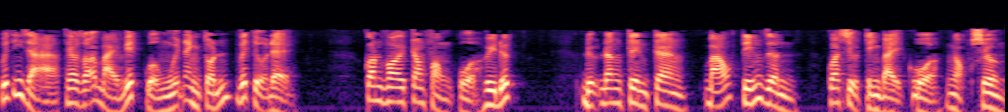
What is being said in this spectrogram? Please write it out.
quý thính giả theo dõi bài viết của Nguyễn Anh Tuấn với tựa đề Con voi trong phòng của Huy Đức, được đăng trên trang báo Tiếng Dân qua sự trình bày của Ngọc Sương.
